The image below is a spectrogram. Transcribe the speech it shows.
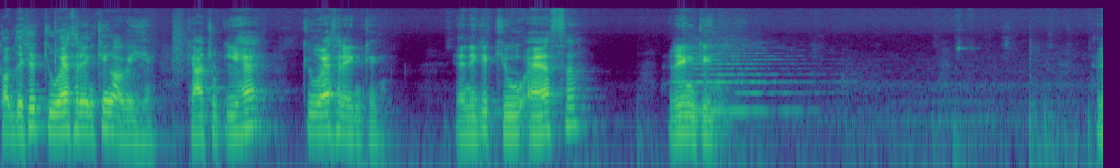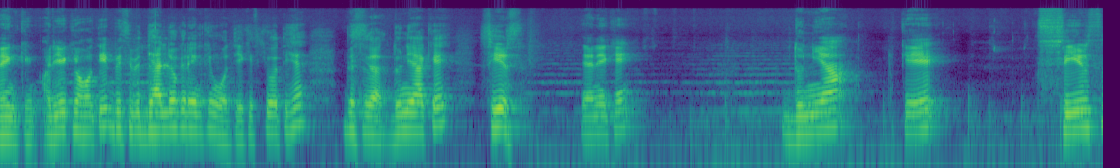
तो अब देखिए क्यू एस रैंकिंग आ गई है। क्या चुकी है? क्यू एस रैंकिंग यानी कि क्यू एस रैंकिंग रैंकिंग और ये क्या होती है? विश्वविद्यालयों की रैंकिंग होती है। किसकी होती है? विश्व, दुनिया के शीर्ष। यानी कि दुनिया के शीर्ष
